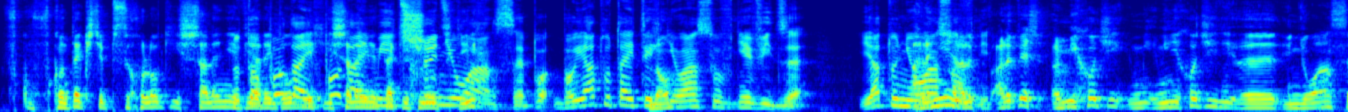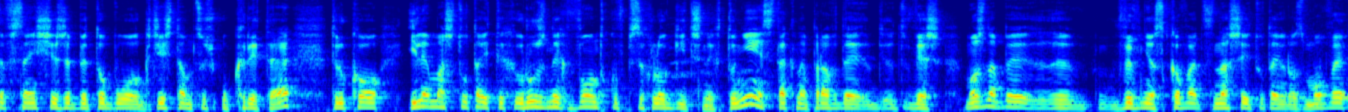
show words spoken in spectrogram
w, w kontekście psychologii szalenie no to wiarygodnych podaj, i podaj szalenie mi takich trzy ludzkich. niuanse, bo, bo ja tutaj tych No. niuansów nie widzę. Ja tu Ale niuansów... nie, ale, ale wiesz, mi, chodzi, mi, mi nie chodzi e, niuanse w sensie, żeby to było gdzieś tam coś ukryte, tylko ile masz tutaj tych różnych wątków psychologicznych. To nie jest tak naprawdę, wiesz, można by e, wywnioskować z naszej tutaj rozmowy,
